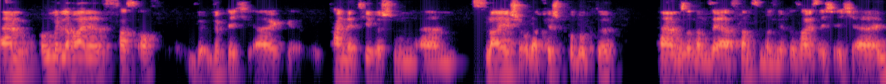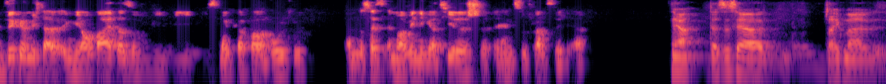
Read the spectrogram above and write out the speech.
Ähm, und mittlerweile fast auch wirklich äh, keine tierischen ähm, Fleisch- oder Fischprodukte ähm, sondern sehr pflanzenbasiert. Das heißt, ich, ich äh, entwickle mich da irgendwie auch weiter, so wie, wie es mein Körper wohltut. Ähm, das heißt, immer weniger tierisch hin zu pflanzlich. Ja. Ja, das ist ja, sag ich mal,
